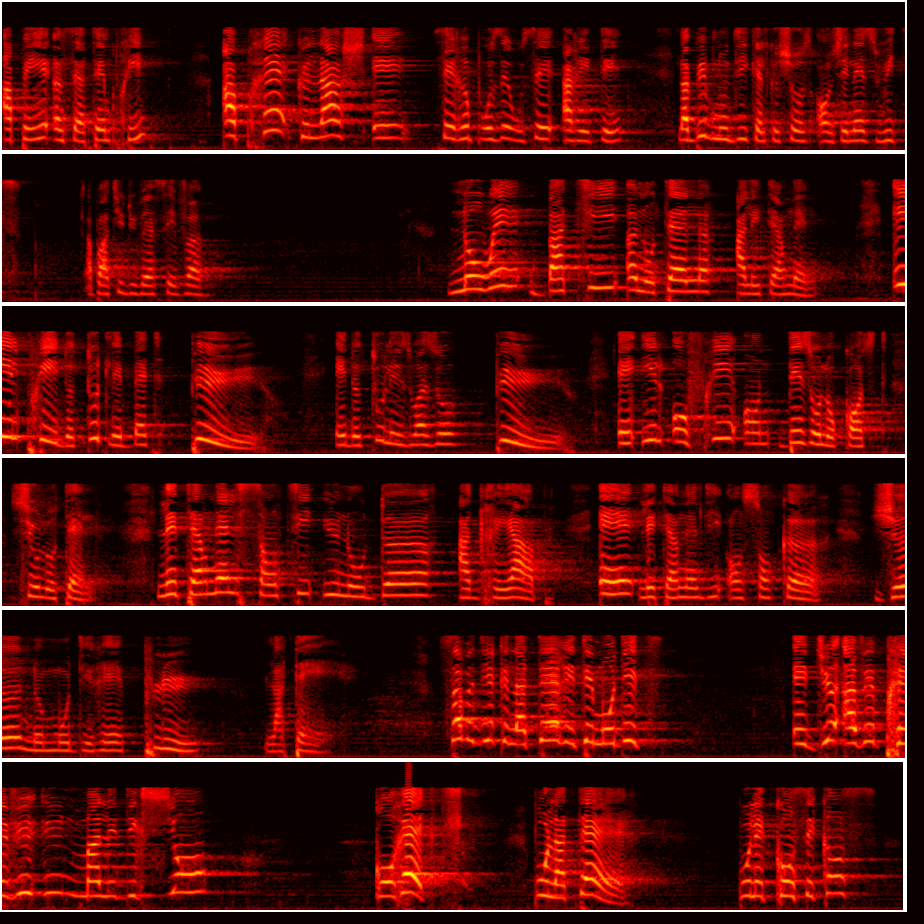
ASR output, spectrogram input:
a payé un certain prix. Après que l'arche est- s'est reposée ou s'est arrêtée, la Bible nous dit quelque chose en Genèse 8, à partir du verset 20. Noé bâtit un autel à l'Éternel. Il prit de toutes les bêtes pures et de tous les oiseaux purs, et il offrit en des holocaustes sur l'autel. L'Éternel sentit une odeur agréable, et l'Éternel dit en son cœur, je ne maudirai plus la terre. Ça veut dire que la terre était maudite. Et Dieu avait prévu une malédiction correcte pour la terre, pour les conséquences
